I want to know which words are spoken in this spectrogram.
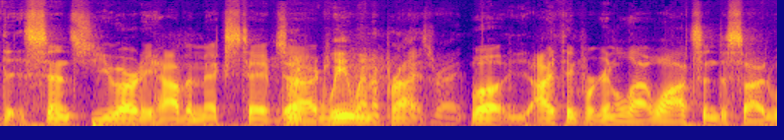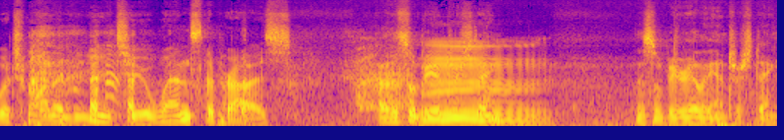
the since you already have a mixtape So deck. we win a prize, right? well, I think we're gonna let Watson decide which one of you two wins the prize. Oh, this will be interesting. Mm. This will be really interesting.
